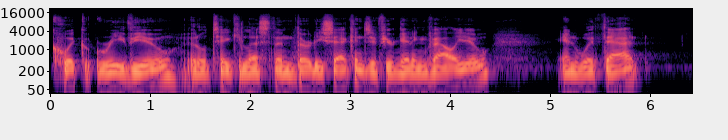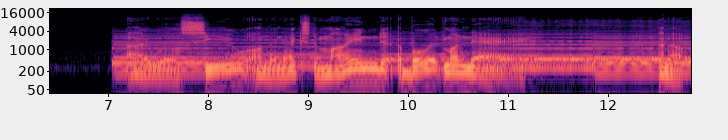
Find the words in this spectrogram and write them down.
quick review. It'll take you less than 30 seconds if you're getting value. And with that, I will see you on the next Mind Bullet Monday. Out.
